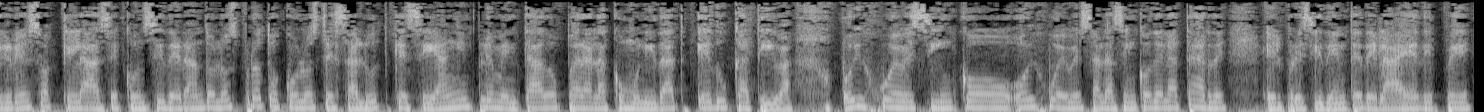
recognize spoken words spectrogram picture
regreso a clase considerando los protocolos de salud que se han implementado para la comunidad educativa. Hoy jueves 5, hoy jueves a las 5 de la tarde, el presidente de la EDP,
